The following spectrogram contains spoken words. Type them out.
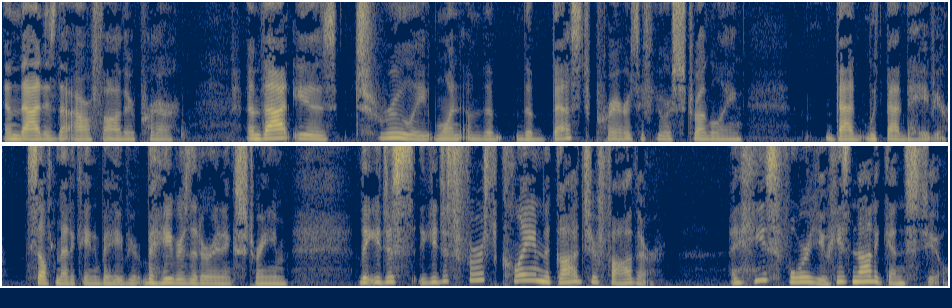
and that is the Our Father prayer. And that is truly one of the, the best prayers if you are struggling bad with bad behavior, self-medicating behavior, behaviors that are in extreme. That you just you just first claim that God's your father and he's for you. He's not against you.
